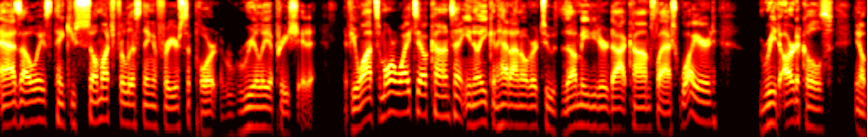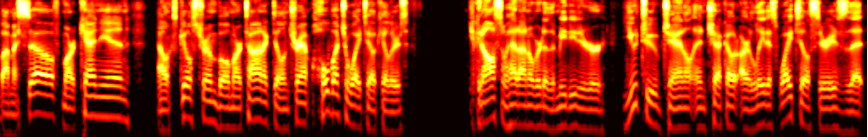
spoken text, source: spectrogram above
As always, thank you so much for listening and for your support. I really appreciate it. If you want some more whitetail content, you know you can head on over to themeateater.com slash wired, read articles, you know, by myself, Mark Kenyon, Alex Gilstrom, Bo Martonic, Dylan Tramp, whole bunch of whitetail killers. You can also head on over to the Meat Eater YouTube channel and check out our latest whitetail series that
